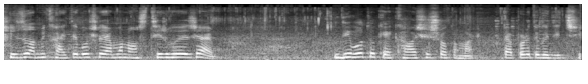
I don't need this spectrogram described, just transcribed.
সিজু আমি খাইতে বসলে এমন অস্থির হয়ে যায়। দিব তোকে, খাওয়া শেষ হোক আমার। তারপরে তোকে দিচ্ছি।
